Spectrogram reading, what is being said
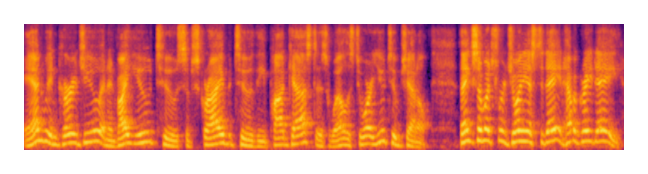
And we encourage you and invite you to subscribe to the podcast as well as to our YouTube channel. Thanks so much for joining us today and have a great day.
